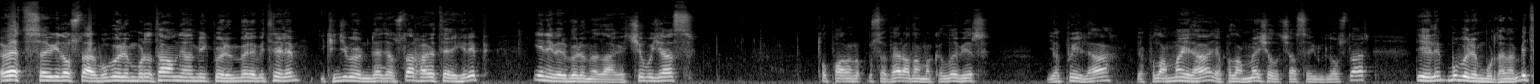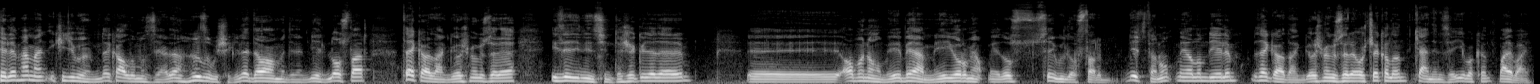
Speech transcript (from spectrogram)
Evet sevgili dostlar bu bölüm burada tamamlayalım ilk bölümü böyle bitirelim. İkinci bölümde dostlar haritaya girip yeni bir bölüme daha geçiş yapacağız. Toparlanıp bu sefer adam akıllı bir yapıyla, yapılanmayla, yapılanmaya çalışacağız sevgili dostlar. Diyelim bu bölüm burada hemen bitirelim. Hemen ikinci bölümde kaldığımız yerden hızlı bir şekilde devam edelim diyelim dostlar. Tekrardan görüşmek üzere. İzlediğiniz için teşekkür ederim. Ee, abone olmayı, beğenmeyi, yorum yapmayı da sevgili dostlar lütfen unutmayalım diyelim. Tekrardan görüşmek üzere. Hoşçakalın. Kendinize iyi bakın. Bay bay.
